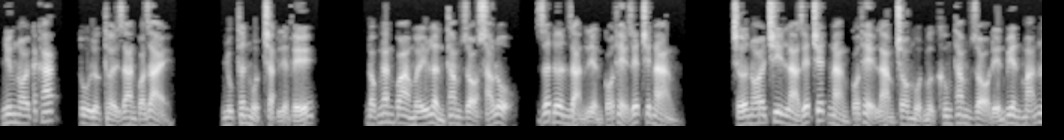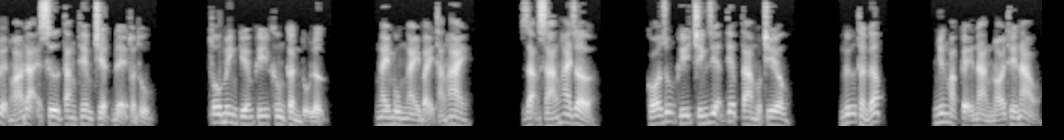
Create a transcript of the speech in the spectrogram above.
Nhưng nói cách khác, tụ lực thời gian quá dài. Nhục thân một chặt liệt thế. Đọc ngăn qua mấy lần thăm dò xáo lộ, rất đơn giản liền có thể giết chết nàng. Chớ nói chi là giết chết nàng có thể làm cho một mực không thăm dò đến viên mãn luyện hóa đại sư tăng thêm triệt để thuần thục. Tô minh kiếm khí không cần tụ lực. Ngày mùng ngày bảy tháng hai, dạng sáng hai giờ, có dũng khí chính diện tiếp ta một chiêu. Nữ thần gấp. Nhưng mặc kệ nàng nói thế nào,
